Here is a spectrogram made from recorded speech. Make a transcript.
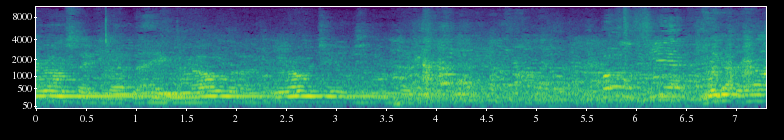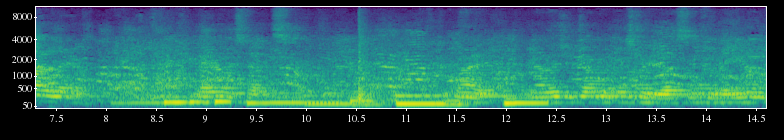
We're all staying for that, but hey, we're all uh, we're all James. Bullshit. We got the hell out of there announcements. Alright, now there's your jungle history lesson for the evening.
